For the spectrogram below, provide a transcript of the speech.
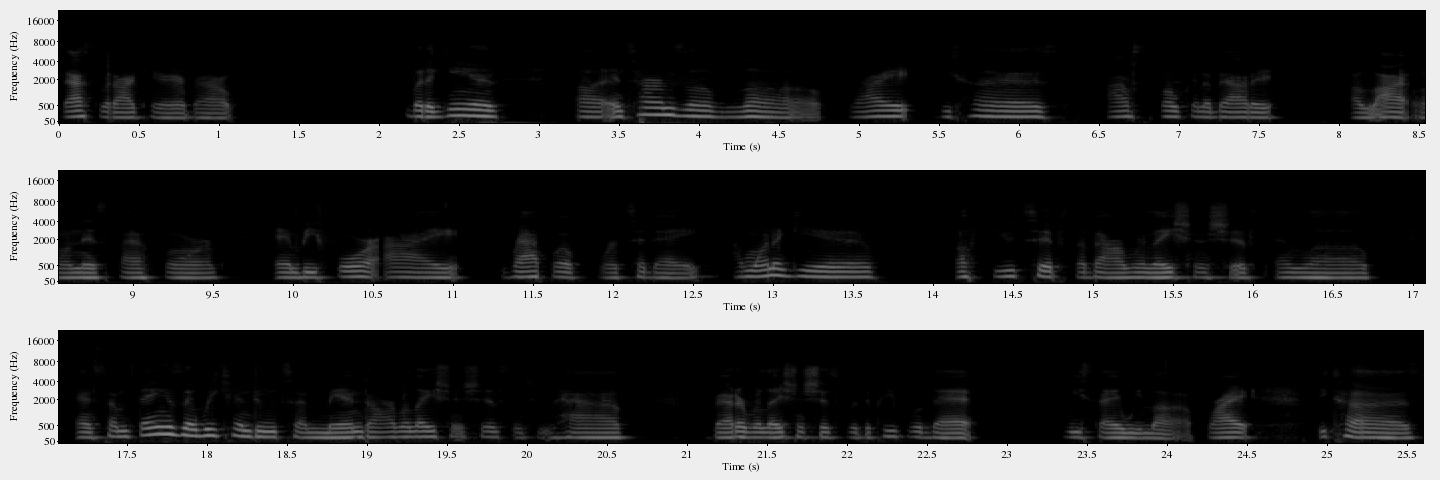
that's what I care about. But again, uh, in terms of love, right? Because I've spoken about it a lot on this platform, and before I wrap up for today, I want to give a few tips about relationships and love and some things that we can do to mend our relationships and to have better relationships with the people that we say we love, right? Because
